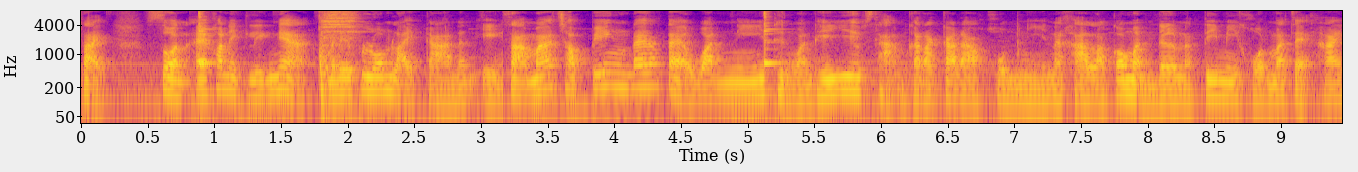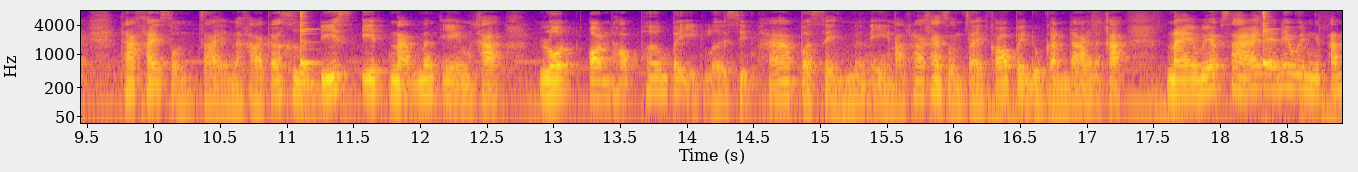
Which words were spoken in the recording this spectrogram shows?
ใส่ ส่วน Iconic Link เนี่ยไม่ได้ร่วมรายการนั่นเอง สามารถช้อปปิ้งได้ตั้งแต่วันนี้ถึงวันที่ 23 กรกฎาคมนี้นะคะ แล้วก็เหมือนเดิมนัตตี้มีโค้ดมาแจกให้ ถ้าใครสนใจนะคะ ก็คือ this is nut นั่นเองนะคะลด on top เพิ่มไปอีกเลย 15%นั่นเองนะถ้าใครสนใจก็ไปดูกันได้นะคะ ในเว็บไซต์ d a n i e l w i n g t o n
